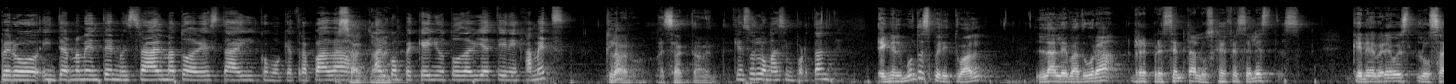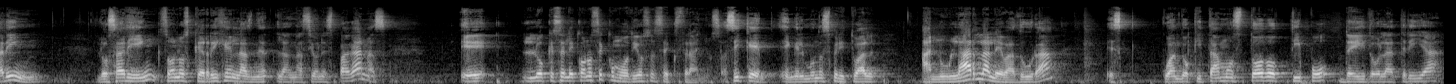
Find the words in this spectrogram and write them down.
pero internamente nuestra alma todavía está ahí como que atrapada, algo pequeño todavía tiene hametz, Claro, exactamente. que eso es lo más importante. En el mundo espiritual, la levadura representa a los jefes celestes, que en hebreo es los harín. Los harín son los que rigen las, las naciones paganas, eh, lo que se le conoce como dioses extraños. Así que en el mundo espiritual, anular la levadura es cuando quitamos todo tipo de idolatría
